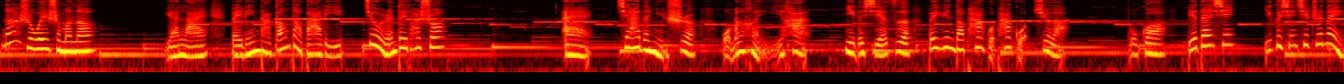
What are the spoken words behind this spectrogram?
那是为什么呢？原来贝琳达刚到巴黎，就有人对她说：“哎，亲爱的女士，我们很遗憾，你的鞋子被运到帕果帕果去了。不过别担心。”一个星期之内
